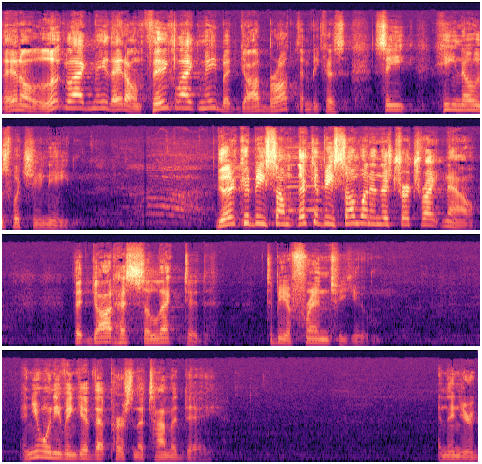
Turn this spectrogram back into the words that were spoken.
they don't look like me, they don't think like me, but God brought them because, see, He knows what you need. There could be, some, there could be someone in this church right now that God has selected to be a friend to you and you won't even give that person a time of day. And then you're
